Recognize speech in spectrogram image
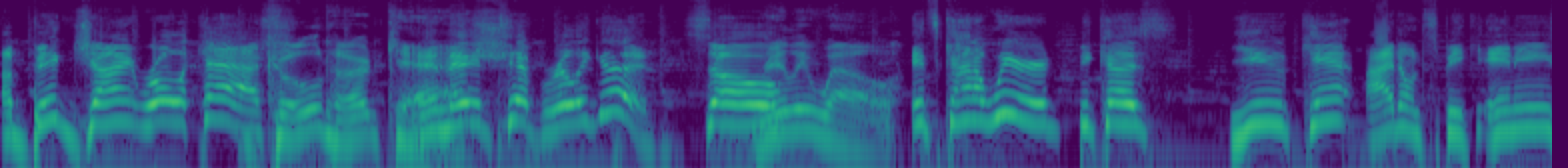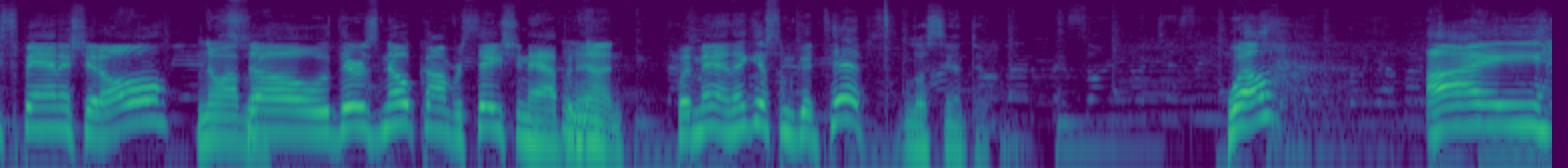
a big giant roll of cash Cold hard cash. and they'd tip really good. So really well. it's kind of weird because you can't I don't speak any Spanish at all. No habla. So there's no conversation happening. None. But man, they give some good tips. Lo siento. Well, I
